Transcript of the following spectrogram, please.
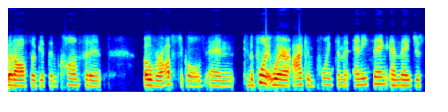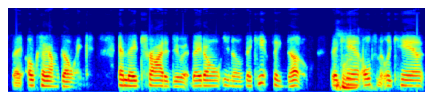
but also get them confident over obstacles and to the point where I can point them at anything and they just say, okay, I'm going. And they try to do it. They don't, you know, they can't say no. They can't, ultimately can't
